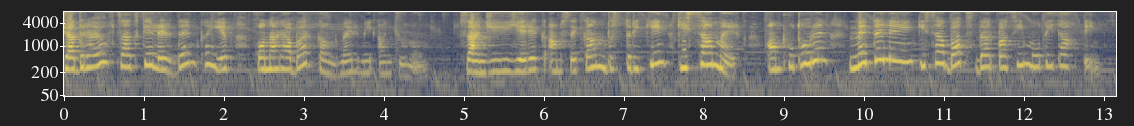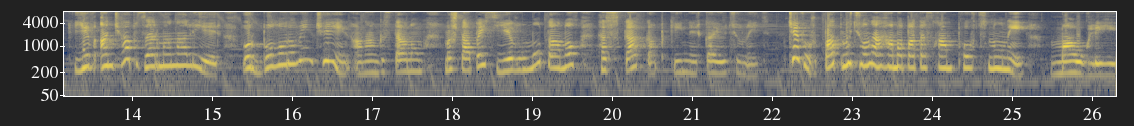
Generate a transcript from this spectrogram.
թեյը ճադրայով ծածկել էր դեմքը եւ խոնարհաբար կանգնել մի անկյունում։ Սանջիի 3 ամսեկան դստրիկին կիսամերկ ամփութորեն նետել էին կիսաբաց դարպասի մոտի թախտին եւ անչափ զարմանալի էր, որ բոլորովին չէին անհանգստանում մշտապես ելումու տանող հսկա կապկի ներկայությունից։ Չէ որ պատմությունը համապատասխան փորձն ունի Մաուգլիի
